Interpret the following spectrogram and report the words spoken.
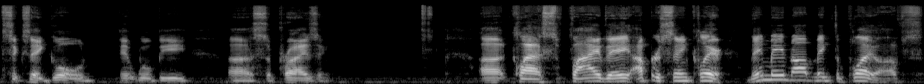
6A gold, it will be uh, surprising. Uh, class 5A, Upper St. Clair. They may not make the playoffs,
